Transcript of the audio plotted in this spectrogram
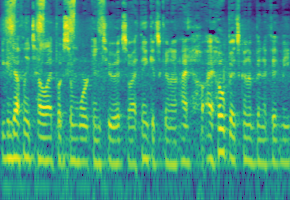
You can definitely tell I put some work into it, so I think it's gonna. I I hope it's gonna benefit me,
